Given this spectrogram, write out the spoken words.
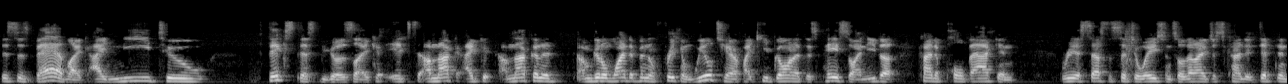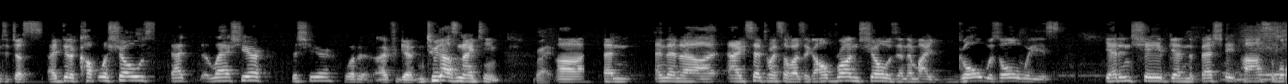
"This is bad. Like I need to." fix this because like it's I'm not I, I'm not gonna I'm gonna wind up in a freaking wheelchair if I keep going at this pace. So I need to kind of pull back and reassess the situation. So then I just kind of dipped into just I did a couple of shows that last year, this year, what I forget in 2019. Right. Uh, and and then uh, I said to myself, I was like, I'll run shows, and then my goal was always get in shape, get in the best shape possible,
